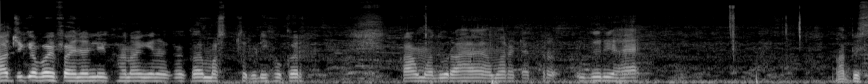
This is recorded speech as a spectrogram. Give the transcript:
आ चुके भाई फाइनली खाना गिना खाकर मस्त रेडी होकर काम अधूरा है, हमारा ट्रैक्टर उधर ही है। वापिस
